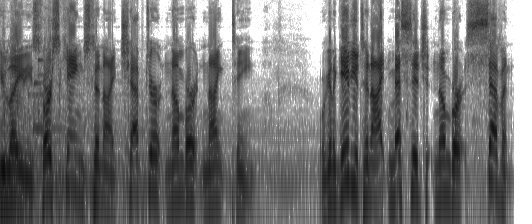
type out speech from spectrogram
You, ladies. First Kings tonight, chapter number 19. We're going to give you tonight message number seven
